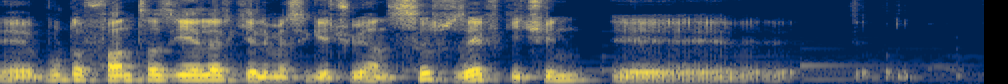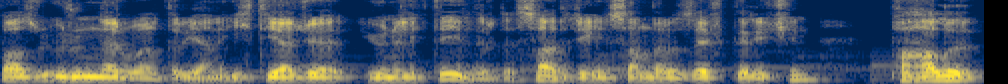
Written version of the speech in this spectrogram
E, burada fantaziyeler kelimesi geçiyor. Yani sırf zevk için e, bazı ürünler vardır. Yani ihtiyaca yönelik değildir de sadece insanların zevkleri için pahalı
